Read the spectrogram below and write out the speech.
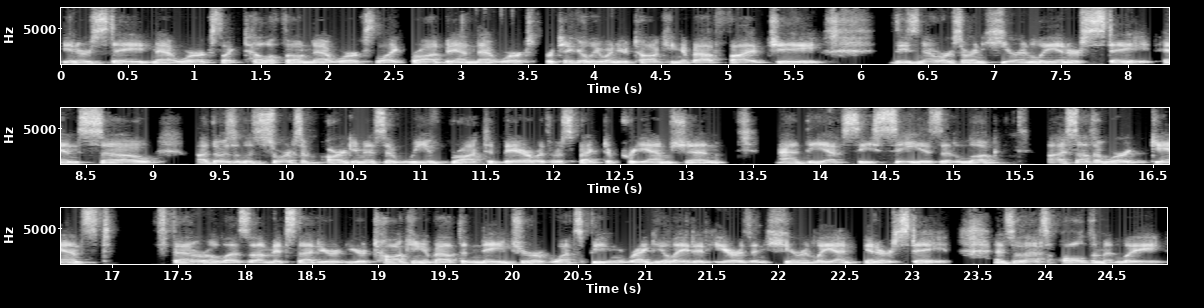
interstate networks like telephone networks, like broadband networks, particularly when you're talking about 5G. These networks are inherently interstate. And so uh, those are the sorts of arguments that we've brought to bear with respect to preemption at the FCC is that, look, uh, it's not that we're against federalism. It's that you're you're talking about the nature of what's being regulated here is inherently an interstate, and so that's ultimately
